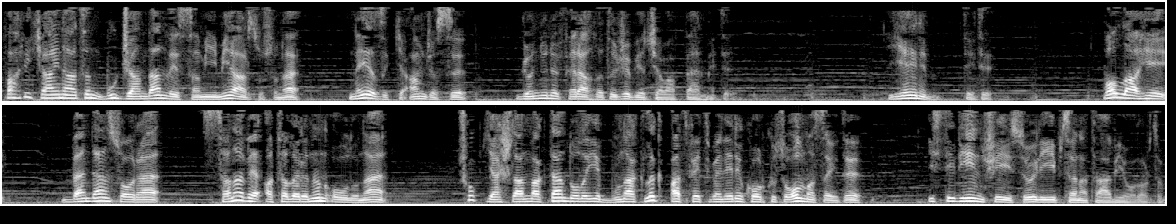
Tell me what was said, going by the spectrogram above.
Fahri kainatın bu candan ve samimi arzusuna ne yazık ki amcası gönlünü ferahlatıcı bir cevap vermedi. Yeğenim dedi. Vallahi benden sonra sana ve atalarının oğluna çok yaşlanmaktan dolayı bunaklık atfetmeleri korkusu olmasaydı, istediğin şeyi söyleyip sana tabi olurdum.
